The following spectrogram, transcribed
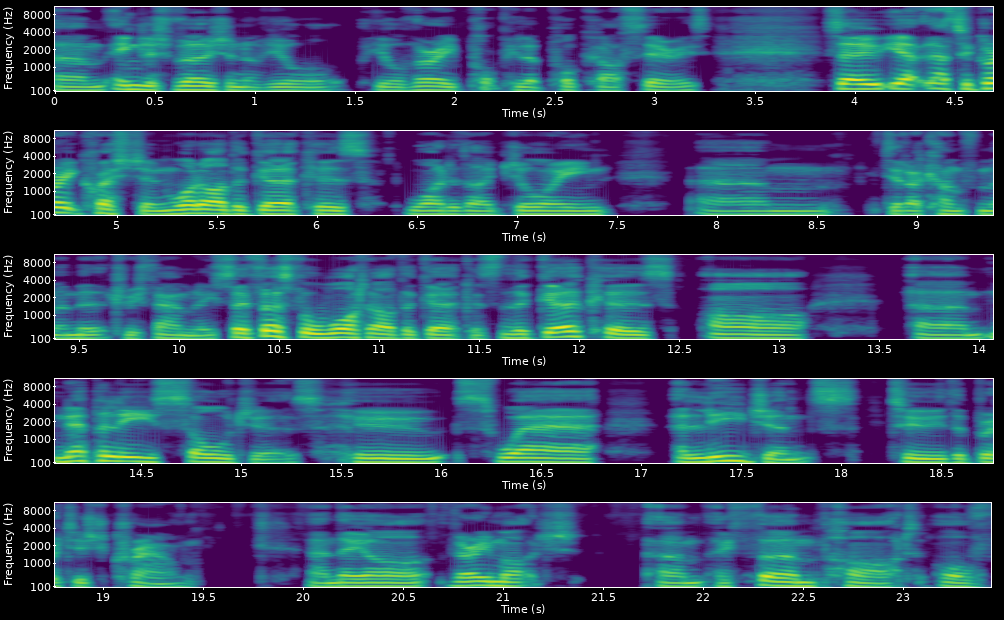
um, English version of your your very popular podcast series. So, yeah, that's a great question. What are the Gurkhas? Why did I join? Um, did I come from a military family? So, first of all, what are the Gurkhas? The Gurkhas are um, Nepalese soldiers who swear allegiance to the British Crown, and they are very much um, a firm part of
